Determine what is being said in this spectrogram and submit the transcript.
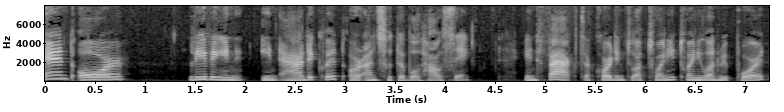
and or living in inadequate or unsuitable housing. In fact, according to a 2021 report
